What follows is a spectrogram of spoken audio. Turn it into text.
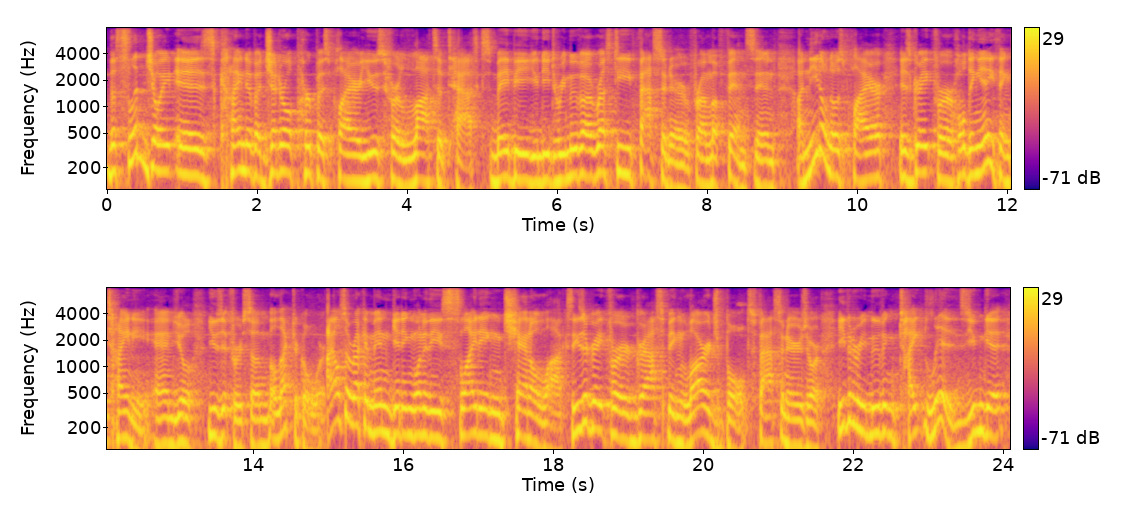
The slip joint is kind of a general purpose plier used for lots of tasks. Maybe you need to remove a rusty fastener from a fence and a needle nose plier is great for holding anything tiny and you'll use it for some electrical work. I also recommend getting one of these sliding channel locks. These are great great for grasping large bolts, fasteners, or even removing tight lids. You can get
